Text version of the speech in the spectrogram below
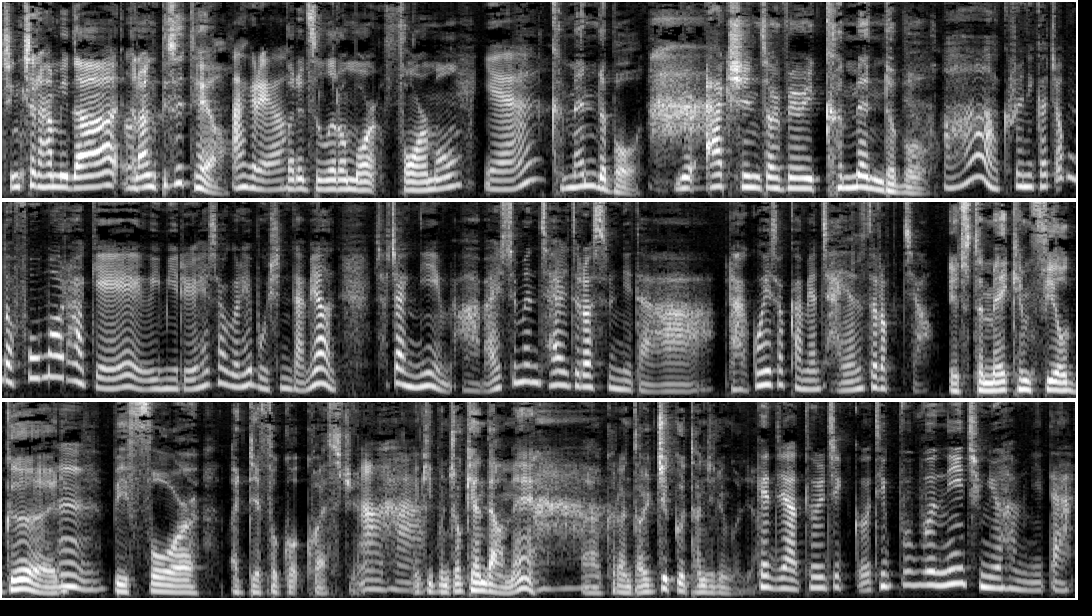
칭찬합니다랑 비슷해요. 아, 그래요? But it's a little more formal. 예. Commendable. Your actions are very commendable. 아, 그러니까 좀더 포멀하게 의미를 해석을 해 보신다면 사장님, 아, 말씀은 잘 들었습니다. 라고 해석하면 자연스럽죠. It's to make him feel good before a difficult question. 아하. 기분 좋게 한 다음에 어, 그런 널찍고 던지는 거죠. 그죠? 돌직구 뒷부분이 중요합니다.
